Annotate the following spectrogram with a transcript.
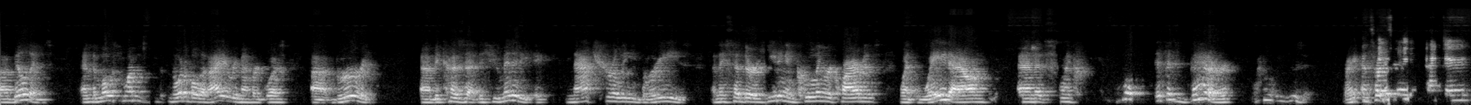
uh, buildings. And the most one notable that I remembered was uh, brewery, uh, because the humidity it naturally breathes. And they said their heating and cooling requirements went way down. And it's like, well, if it's better, why don't we use it? Right. And so factor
